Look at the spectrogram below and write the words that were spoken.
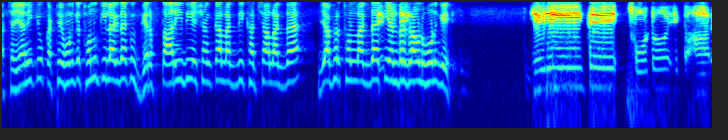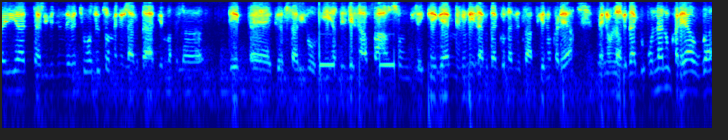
ਅੱਛਾ ਯਾਨੀ ਕਿ ਉਹ ਇਕੱਠੇ ਹੋਣਗੇ। ਤੁਹਾਨੂੰ ਕੀ ਲੱਗਦਾ ਕੋਈ ਗ੍ਰਿਫਤਾਰੀ ਦੀ ਆਸ਼ੰਕਾ ਲੱਗਦੀ ਖਦਸ਼ਾ ਲੱਗਦਾ ਜਾਂ ਫਿਰ ਤੁਹਾਨੂੰ ਲੱਗਦਾ ਕਿ ਅੰਡਰਗਰਾਉਂਡ ਹੋਣਗੇ? ਜਿਹੜੀ ਤੇ ਫੋਟੋ ਇੱਕ ਆ ਰਹੀ ਹੈ ਟੈਲੀਵਿਜ਼ਨ ਦੇ ਵਿੱਚ ਉਹਦੇ ਤੋਂ ਮੈਨੂੰ ਲੱਗਦਾ ਕਿ ਮਤਲਬ ਅਹ, ਗ੍ਰਿਫਤਾਰੀ ਹੋ ਗਈ ਉਹਦੇ ਜਿਹੜਾ ਸਾਫਸੂਮ ਲੈ ਕੇ ਗਏ। ਮੈਨੂੰ ਨਹੀਂ ਲੱਗਦਾ ਕਿ ਉਹਨਾਂ ਦੇ ਸਾਥੀਆਂ ਨੂੰ ਖੜਿਆ। ਮੈਨੂੰ ਲੱਗਦਾ ਕਿ ਉਹਨਾਂ ਨੂੰ ਖੜਿਆ ਹੋਊਗਾ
